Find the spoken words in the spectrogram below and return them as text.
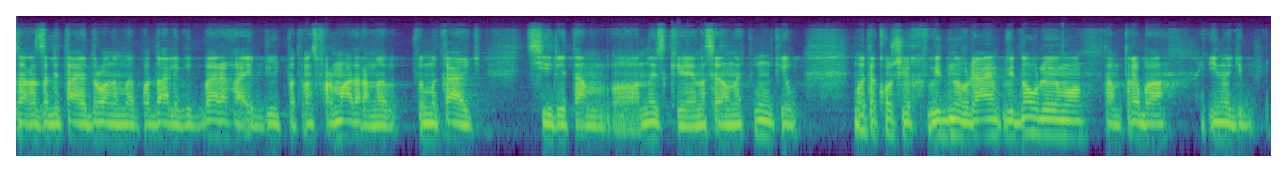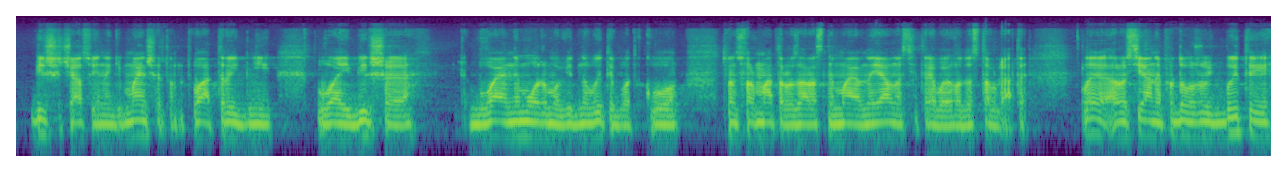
зараз залітають дронами подалі від берега і б'ють по трансформаторам, ну, вимикають цілі там низки населених пунктів. Ми також їх відновляємо, відновлюємо. Там треба іноді більше часу, іноді менше, там 2-3 дні, буває більше. Буває, не можемо відновити, бо такого трансформатору зараз немає в наявності, треба його доставляти. Але росіяни продовжують бити,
